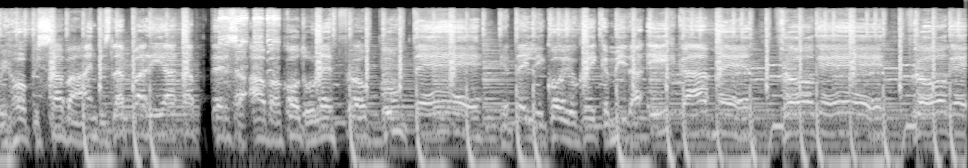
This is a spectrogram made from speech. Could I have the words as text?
või hoopis saba andis läpari adapter, sa ava koduleht frog.ee ja telli koju kõike, mida ihkab meel. Froge, Froge.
